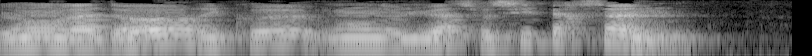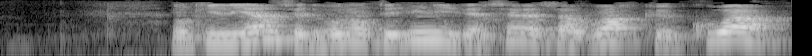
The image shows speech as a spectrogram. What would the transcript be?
l'on l'adore et que l'on ne lui associe personne. Donc il y a cette volonté universelle à savoir que quoi,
